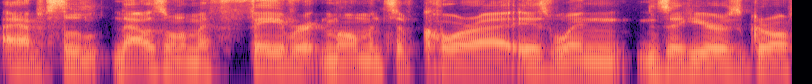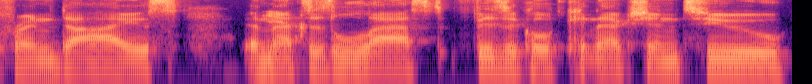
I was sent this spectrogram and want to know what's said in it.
I absolutely that was one of my favorite moments of Korra is when Zaheer's girlfriend dies and Yeah. that's his last physical connection to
